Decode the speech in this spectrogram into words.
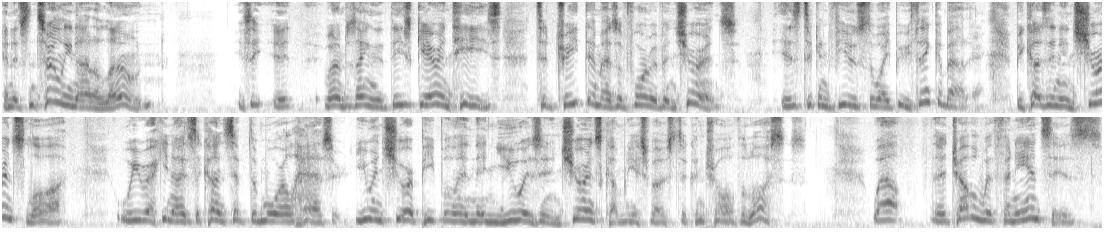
And it's certainly not a loan. You see, it, what I'm saying is that these guarantees to treat them as a form of insurance is to confuse the way people think about it. Because in insurance law, we recognize the concept of moral hazard. You insure people, and then you, as an insurance company, are supposed to control the losses. Well, the trouble with finance is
